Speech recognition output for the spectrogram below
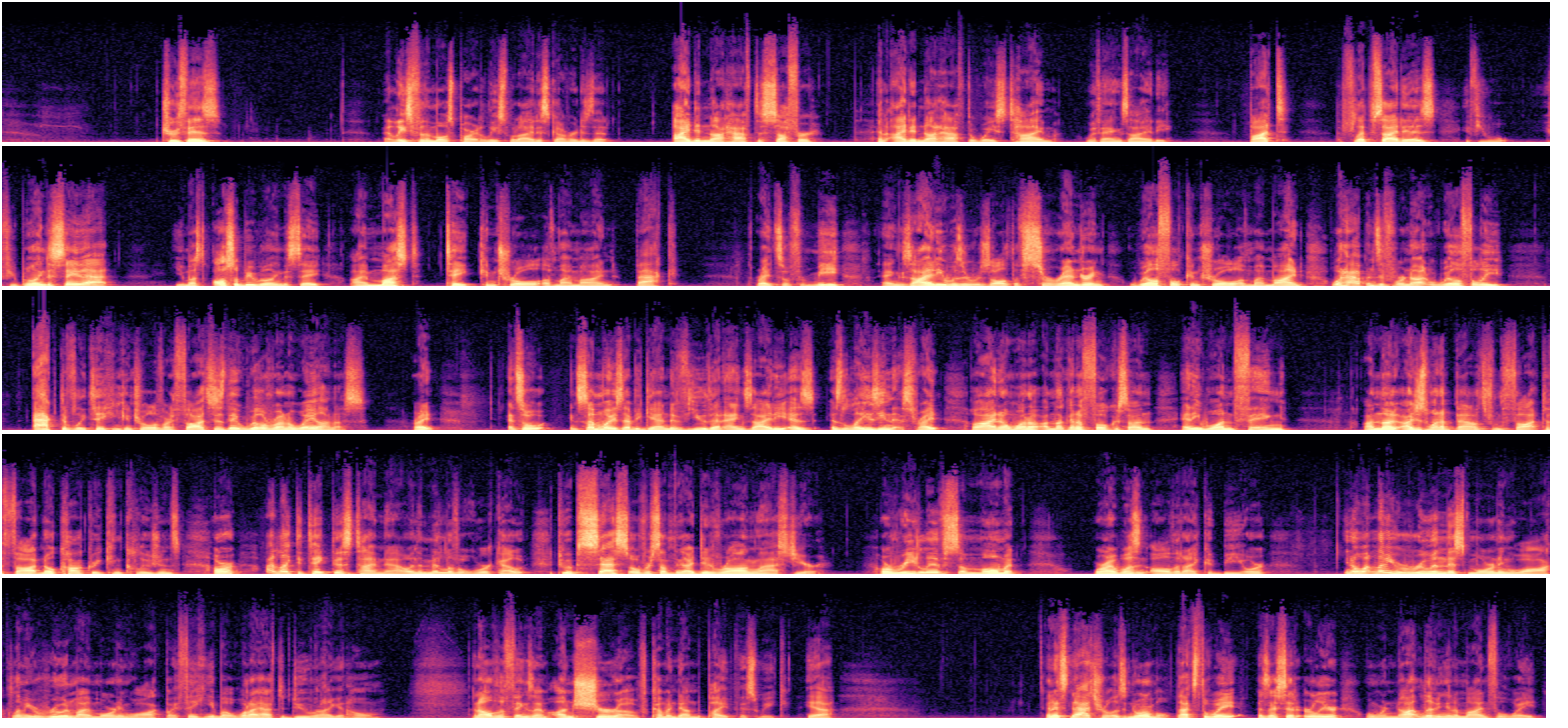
Truth is, at least for the most part, at least what I discovered is that I did not have to suffer and I did not have to waste time with anxiety. But the flip side is if you if you're willing to say that, you must also be willing to say, I must take control of my mind back. Right? So for me, anxiety was a result of surrendering willful control of my mind. What happens if we're not willfully, actively taking control of our thoughts is they will run away on us. Right? And so in some ways I began to view that anxiety as as laziness, right? Oh, I don't want to I'm not going to focus on any one thing. I'm not I just want to bounce from thought to thought, no concrete conclusions. Or I'd like to take this time now in the middle of a workout to obsess over something I did wrong last year or relive some moment where I wasn't all that I could be or you know what, let me ruin this morning walk. Let me ruin my morning walk by thinking about what I have to do when I get home and all the things I'm unsure of coming down the pipe this week. Yeah, and it's natural, it's normal. That's the way, as I said earlier, when we're not living in a mindful way,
